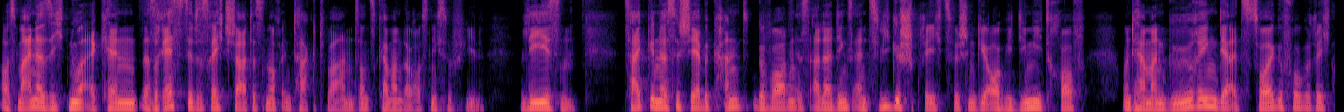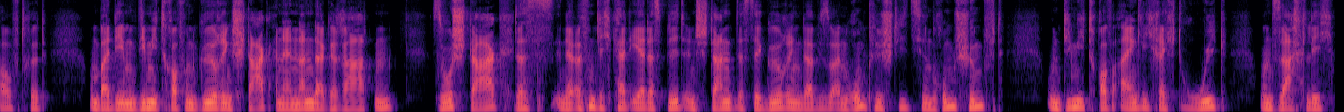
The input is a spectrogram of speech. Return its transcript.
aus meiner Sicht nur erkennen, dass Reste des Rechtsstaates noch intakt waren. Sonst kann man daraus nicht so viel lesen. Zeitgenössisch sehr bekannt geworden ist allerdings ein Zwiegespräch zwischen Georgi Dimitrov und Hermann Göring, der als Zeuge vor Gericht auftritt und bei dem Dimitrov und Göring stark aneinander geraten. So stark, dass in der Öffentlichkeit eher das Bild entstand, dass der Göring da wie so ein Rumpelstizchen rumschimpft und Dimitrov eigentlich recht ruhig und sachlich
